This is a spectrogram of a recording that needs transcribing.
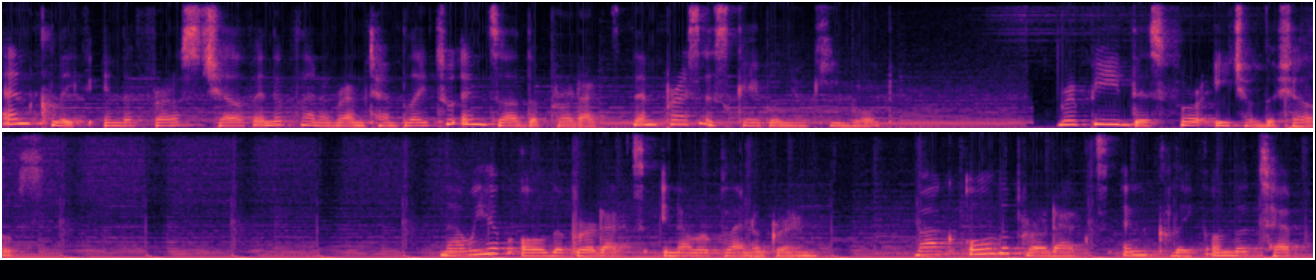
and click in the first shelf in the planogram template to insert the products, then press escape on your keyboard. Repeat this for each of the shelves. Now we have all the products in our planogram. Mark all the products and click on the tab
